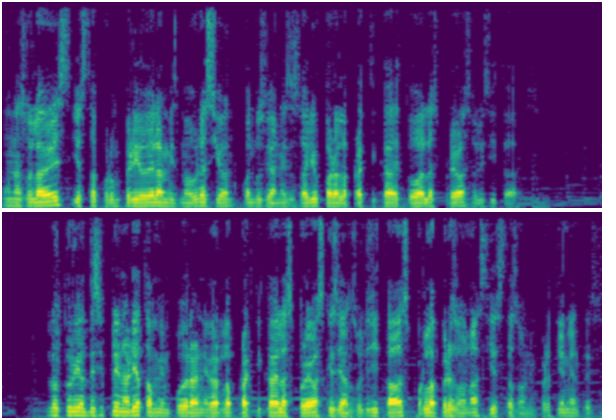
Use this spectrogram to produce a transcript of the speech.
una sola vez y hasta por un periodo de la misma duración cuando sea necesario para la práctica de todas las pruebas solicitadas. La autoridad disciplinaria también podrá negar la práctica de las pruebas que sean solicitadas por la persona si estas son impertinentes.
